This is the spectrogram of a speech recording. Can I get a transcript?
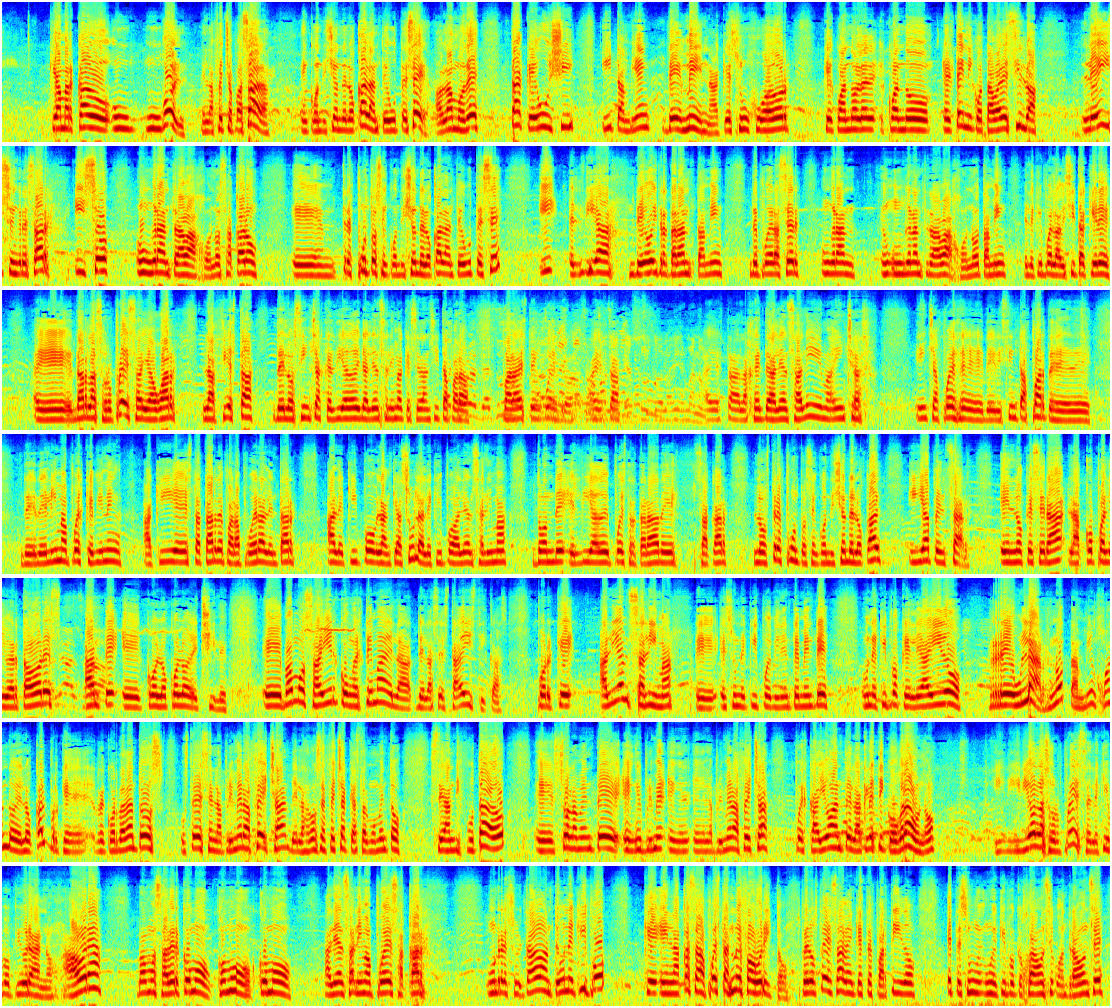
que ha marcado un, un gol en la fecha pasada en condición de local ante UTC. Hablamos de Takeuchi y también de Mena, que es un jugador que cuando, le- cuando el técnico Tabaré Silva le hizo ingresar, hizo un gran trabajo. Nos sacaron eh, tres puntos en condición de local ante UTC y el día de hoy tratarán también de poder hacer un gran un gran trabajo, ¿no? También el equipo de la visita quiere eh, dar la sorpresa y aguar la fiesta de los hinchas que el día de hoy de Alianza Lima que se dan cita para, para este encuentro. Ahí está. Ahí está la gente de Alianza Lima, hinchas, hinchas pues de, de distintas partes de- de- de Lima pues que vienen aquí esta tarde para poder alentar al equipo blanqueazul, al equipo de Alianza Lima, donde el día de hoy pues tratará de sacar los tres puntos en condición de local y ya pensar en lo que será la Copa Libertadores ante eh, Colo Colo de Chile. Eh, vamos a ir con el tema de, la- de las estadísticas, porque Alianza Lima eh, es un equipo, evidentemente, un equipo que le ha ido regular, ¿no? También jugando de local, porque recordarán todos ustedes en la primera fecha, de las 12 fechas que hasta el momento se han disputado, eh, solamente en, el primer, en, la primera fecha, pues cayó ante el Atlético Grau, ¿no? Y, y dio la sorpresa el equipo piurano. Ahora vamos a ver cómo, cómo, cómo Alianza Lima puede sacar un resultado ante un equipo que en la casa de apuestas no es favorito, pero ustedes saben que este es partido, este es un, equipo que juega 11 contra 11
